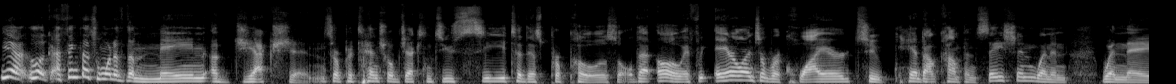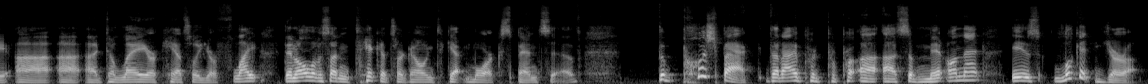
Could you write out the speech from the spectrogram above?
Yeah, look, I think that's one of the main objections or potential objections you see to this proposal that, oh, if we, airlines are required to hand out compensation when, in, when they uh, uh, uh, delay or cancel your flight, then all of a sudden tickets are going to get more expensive. The pushback that I would uh, uh, submit on that is look at Europe.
